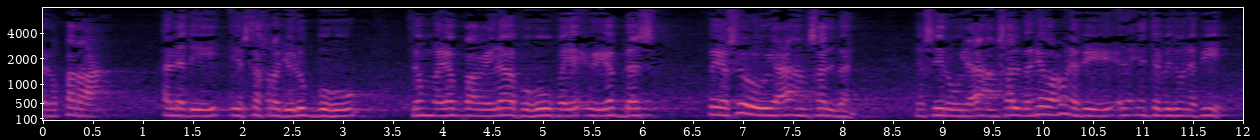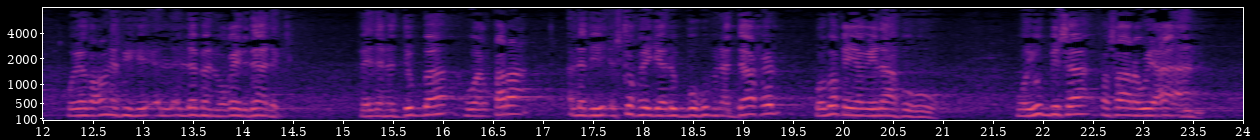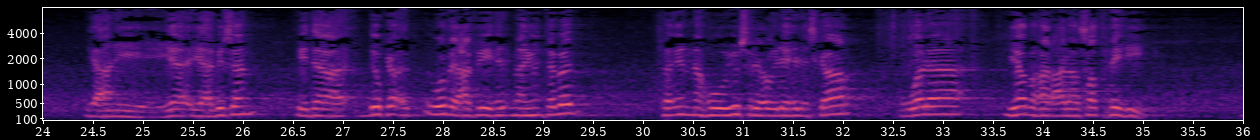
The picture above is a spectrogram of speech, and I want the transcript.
القرع الذي يستخرج لبه ثم يبقى غلافه فييبس فيصير وعاء صلبا يصير وعاء صلبا يضعون فيه ينتبذون فيه ويضعون فيه اللبن وغير ذلك. فإذا الدب هو القرع الذي استخرج لبه من الداخل وبقي غلافه ويبس فصار وعاء يعني يابسا. إذا وضع فيه ما ينتبذ فإنه يسرع إليه الإسكار ولا يظهر على سطحه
